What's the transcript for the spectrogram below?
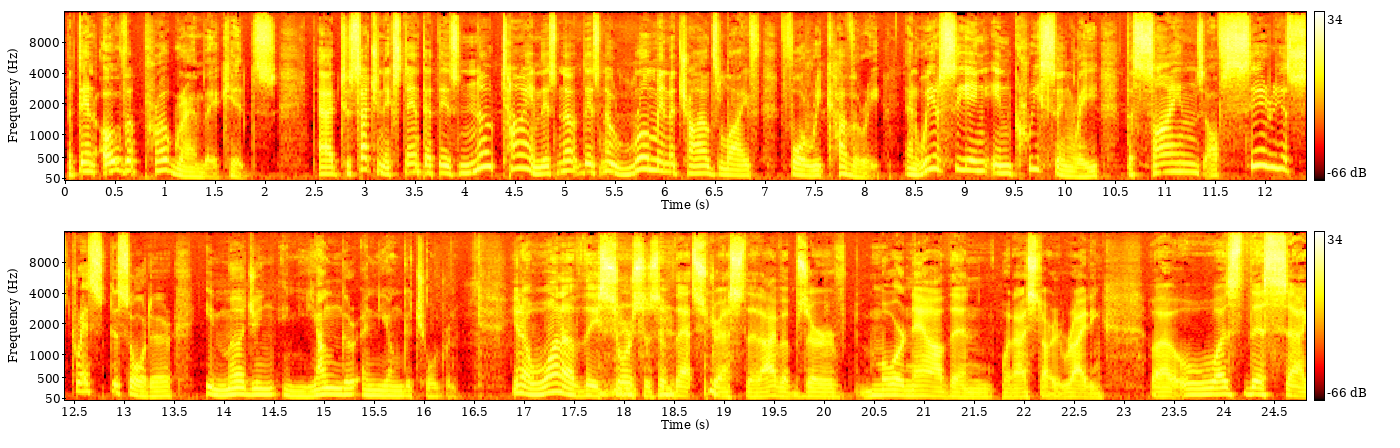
but then over program their kids uh, to such an extent that there's no time, there's no, there's no room in a child's life for recovery. And we're seeing increasingly the signs of serious stress disorder emerging in younger and younger children. You know, one of the sources of that stress that I've observed more now than when I started writing uh, was this uh,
